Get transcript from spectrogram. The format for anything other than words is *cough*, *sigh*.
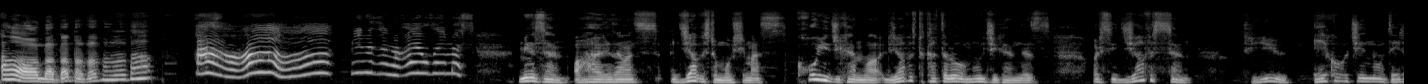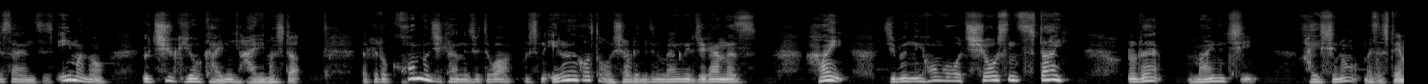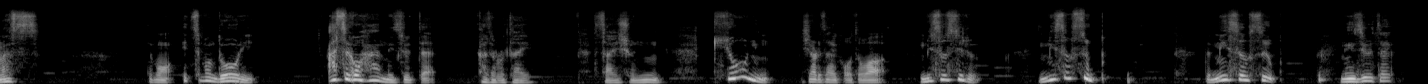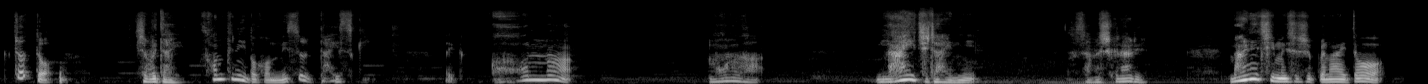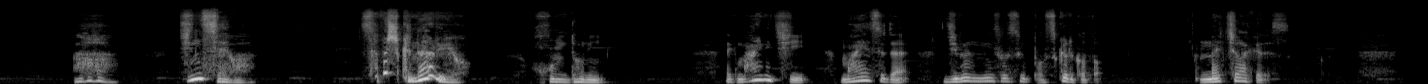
ああ、ばばばばばばば。ああ、ああ、皆さんおはようございます。皆さん、おはようございます。ジャブスと申します。こういう時間は、ジャブスと語ろうの時間です。私、ジャブスさんという英国人のデータサイエンスト、今の宇宙業界に入りました。だけど、この時間については、私のいろんなことを調べてみる番組の時間です。はい。自分の日本語を挑戦したいので、毎日配信を目指しています。でも、いつも通り、朝ごはんについて語りたい。最初に、今日に知られたいことは、味噌汁、味噌スープ。で味噌スープについてちょっと喋りたい。本当に僕は味噌大好き。Like こんなものがない時代に寂しくなる。毎日味噌汁がないと、ああ、人生は寂しくなるよ。本当に。like 毎日、毎朝で自分の味噌スープを作ること。めっちゃ楽です。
